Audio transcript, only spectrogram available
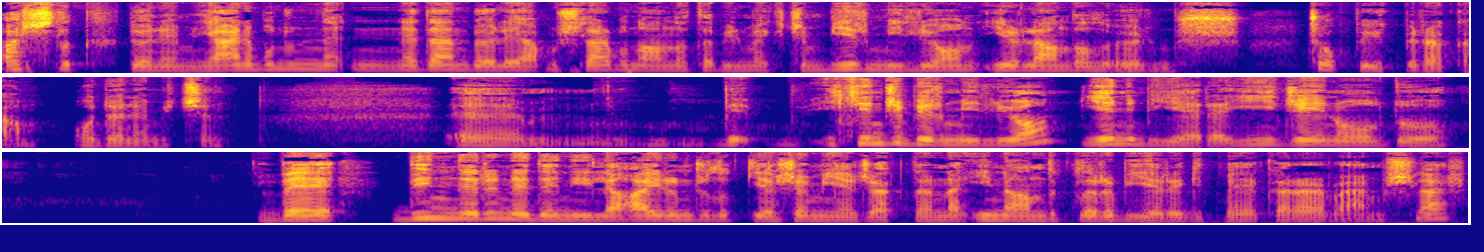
açlık dönemi yani bunu ne, neden böyle yapmışlar bunu anlatabilmek için 1 milyon İrlandalı ölmüş. Çok büyük bir rakam o dönem için. Ee, ikinci bir milyon yeni bir yere yiyeceğin olduğu ve dinleri nedeniyle ayrımcılık yaşamayacaklarına inandıkları bir yere gitmeye karar vermişler.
